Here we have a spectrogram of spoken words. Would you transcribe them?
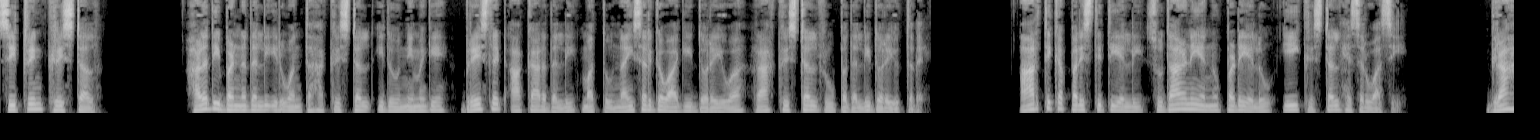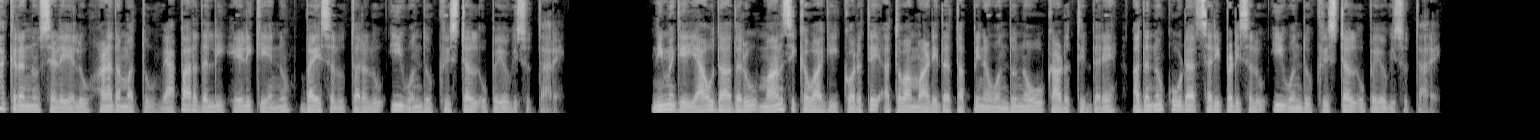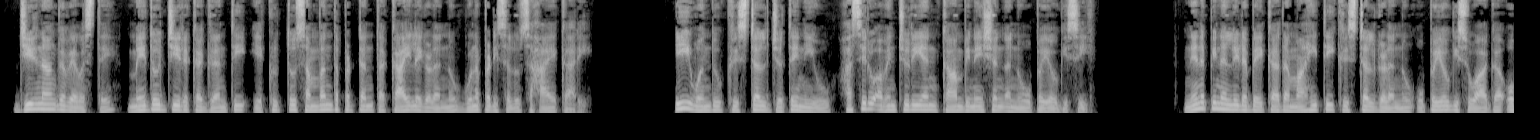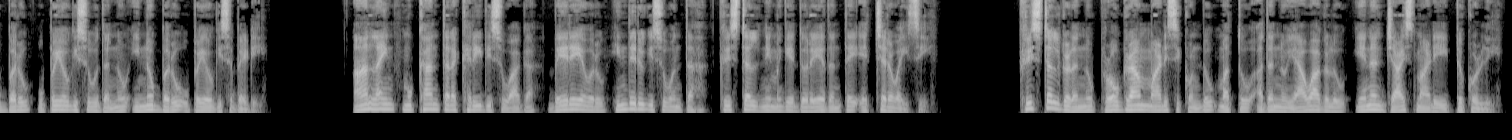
Citrine crystal. ಹಳದಿ ಬಣ್ಣದಲ್ಲಿ ಇರುವಂತಹ ಕ್ರಿಸ್ಟಲ್ ಇದು ನಿಮಗೆ ಬ್ರೇಸ್ಲೆಟ್ ಆಕಾರದಲ್ಲಿ ಮತ್ತು ನೈಸರ್ಗವಾಗಿ ದೊರೆಯುವ ರಾ ಕ್ರಿಸ್ಟಲ್ ರೂಪದಲ್ಲಿ ದೊರೆಯುತ್ತದೆ. ಆರ್ಥಿಕ ಪರಿಸ್ಥಿತಿಯಲ್ಲಿ ಸುಧಾರಣೆಯನ್ನು ಪಡೆಯಲು ಈ ಕ್ರಿಸ್ಟಲ್ ಹೆಸರುವಾಸಿ. ಗ್ರಾಹಕರನ್ನು ಸೆಳೆಯಲು, ಹಣದ ಮತ್ತು ವ್ಯಾಪಾರದಲ್ಲಿ ಹೇಳಿಕೆಯನ್ನು ಬಯಸಲು ತರಲು ಈ ಒಂದು ಕ್ರಿಸ್ಟಲ್ ಉಪಯೋಗಿಸುತ್ತಾರೆ. ನಿಮಗೆ ಯಾವುದಾದರೂ ಮಾನಸಿಕವಾಗಿ ಕೊರತೆ ಅಥವಾ ಮಾಡಿದ ತಪ್ಪಿನ ಒಂದು ನೋವು ಕಾಡುತ್ತಿದ್ದರೆ ಅದನ್ನು ಕೂಡ ಸರಿಪಡಿಸಲು ಈ ಒಂದು ಕ್ರಿಸ್ಟಲ್ ಉಪಯೋಗಿಸುತ್ತಾರೆ. ಜೀರ್ಣಾಂಗ ವ್ಯವಸ್ಥೆ, ಮೇದೋಜ್ಜೀರಕ ಗ್ರಂಥಿ, ಯಕೃತ್ತು ಸಂಬಂಧಪಟ್ಟಂತ ಕಾಯಿಲೆಗಳನ್ನು ಗುಣಪಡಿಸಲು ಸಹಾಯಕಾರಿ. ಈ ಒಂದು ಕ್ರಿಸ್ಟಲ್ ಜೊತೆ ನೀವು ಹಸಿರು ಅವೆಂಚುರಿಯನ್ ಕಾಂಬಿನೇಷನ್ ಅನ್ನು ಉಪಯೋಗಿಸಿ. ನೆನಪಿನಲ್ಲಿಡಬೇಕಾದ ಮಾಹಿತಿ ಕ್ರಿಸ್ಟಲ್ಗಳನ್ನು ಉಪಯೋಗಿಸುವಾಗ ಒಬ್ಬರು ಉಪಯೋಗಿಸುವುದನ್ನು ಇನ್ನೊಬ್ಬರು ಉಪಯೋಗಿಸಬೇಡಿ. ಆನ್ಲೈನ್ ಮುಖಾಂತರ ಖರೀದಿಸುವಾಗ ಬೇರೆಯವರು ಹಿಂದಿರುಗಿಸುವಂತಹ ಕ್ರಿಸ್ಟಲ್ ನಿಮಗೆ ದೊರೆಯದಂತೆ ಎಚ್ಚರವಹಿಸಿ. ಕ್ರಿಸ್ಟಲ್ಗಳನ್ನು ಪ್ರೋಗ್ರಾಂ ಮಾಡಿಸಿಕೊಂಡು ಮತ್ತು ಅದನ್ನು ಯಾವಾಗಲೂ ಜಾಯ್ಸ್ ಮಾಡಿ ಇಟ್ಟುಕೊಳ್ಳಿ.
